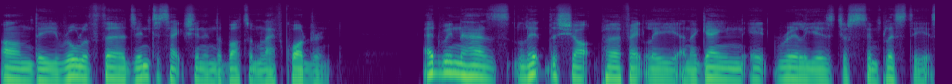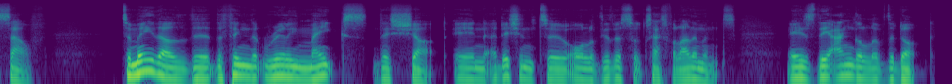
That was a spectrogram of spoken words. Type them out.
on the rule of thirds intersection in the bottom left quadrant. Edwin has lit the shot perfectly, and again, it really is just simplicity itself. To me, though, the, the thing that really makes this shot, in addition to all of the other successful elements, is the angle of the duck.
